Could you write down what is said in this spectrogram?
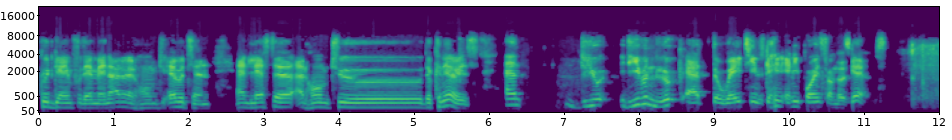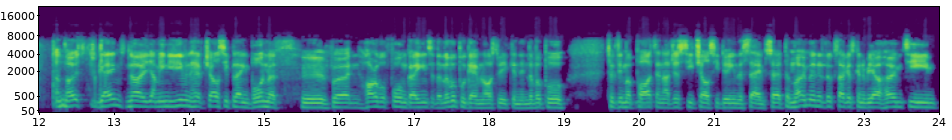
good game for them. United at home to Everton, and Leicester at home to the Canaries. And do you do you even look at the way teams gain any points from those games? And those games, no. I mean, you even have Chelsea playing Bournemouth, who were in horrible form going into the Liverpool game last week, and then Liverpool took them apart, and I just see Chelsea doing the same. So at the moment, it looks like it's going to be a home team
